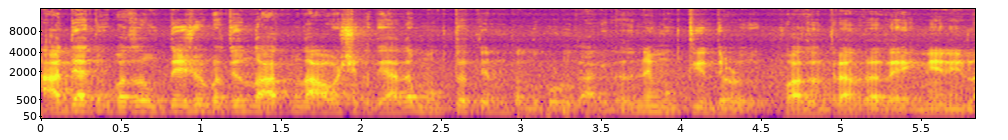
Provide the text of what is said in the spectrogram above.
ಆಧ್ಯಾತ್ಮಿಕ ಪಥದ ಉದ್ದೇಶವು ಪ್ರತಿಯೊಂದು ಆತ್ಮದ ಅವಶ್ಯಕತೆಯಾದ ಮುಕ್ತತೆಯನ್ನು ತಂದುಕೊಡುವುದಾಗಿದೆ ಅದನ್ನೇ ಮುಕ್ತಿ ಅಂತ ಹೇಳೋದು. ಸ್ವಾತಂತ್ರ್ಯ ಅಂದರೆ ಅದೇ, ಇನ್ನೇನಿಲ್ಲ.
